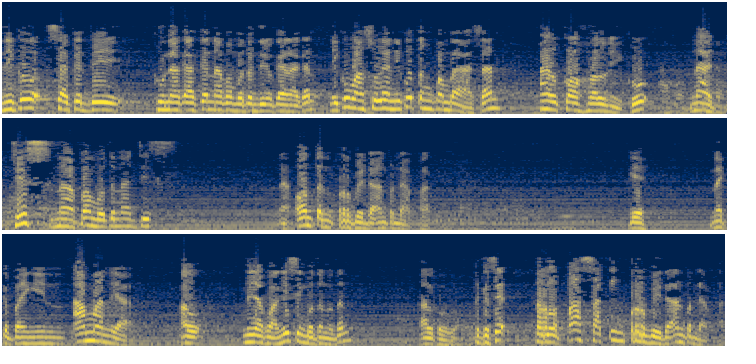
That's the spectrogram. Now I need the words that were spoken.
Niku saged digunakaken apa mboten digunakaken? Niku wasule niku teng pembahasan alkohol niku najis napa mboten najis. Nah, wonten perbedaan pendapat. Nggih. Nek kepengin aman ya al minyak wangi sing mboten-mboten alkohol. Tegese terlepas saking perbedaan pendapat.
